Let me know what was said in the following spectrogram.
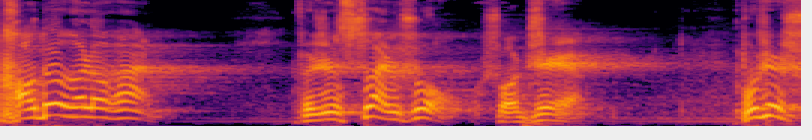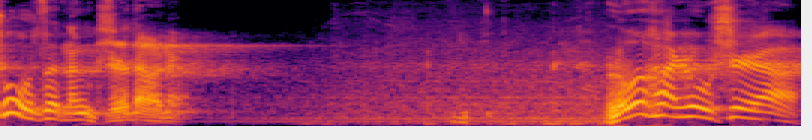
好多阿罗汉，这是算术所知，不是数字能知道的。罗汉入世啊，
